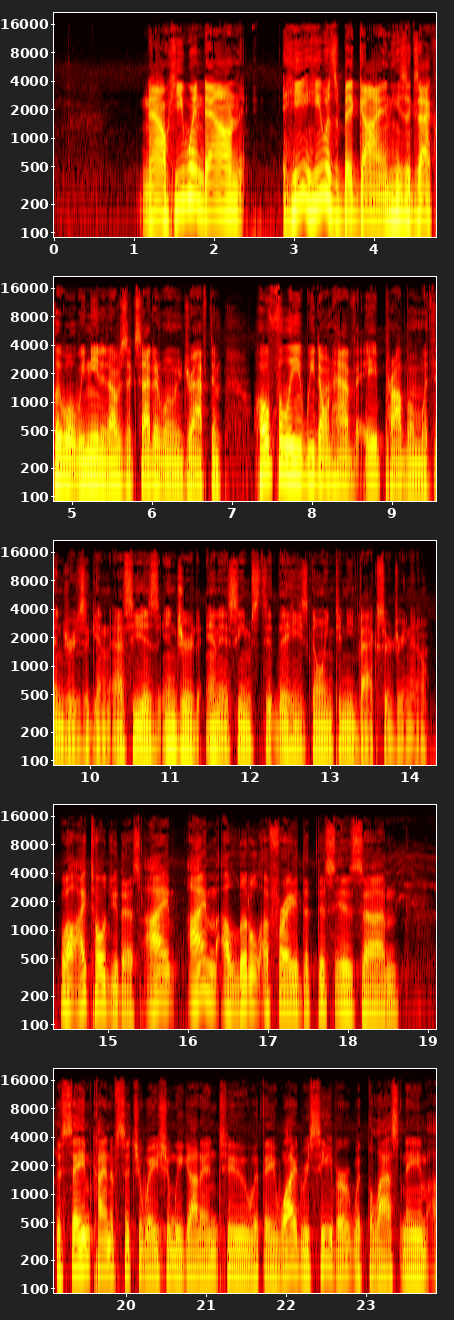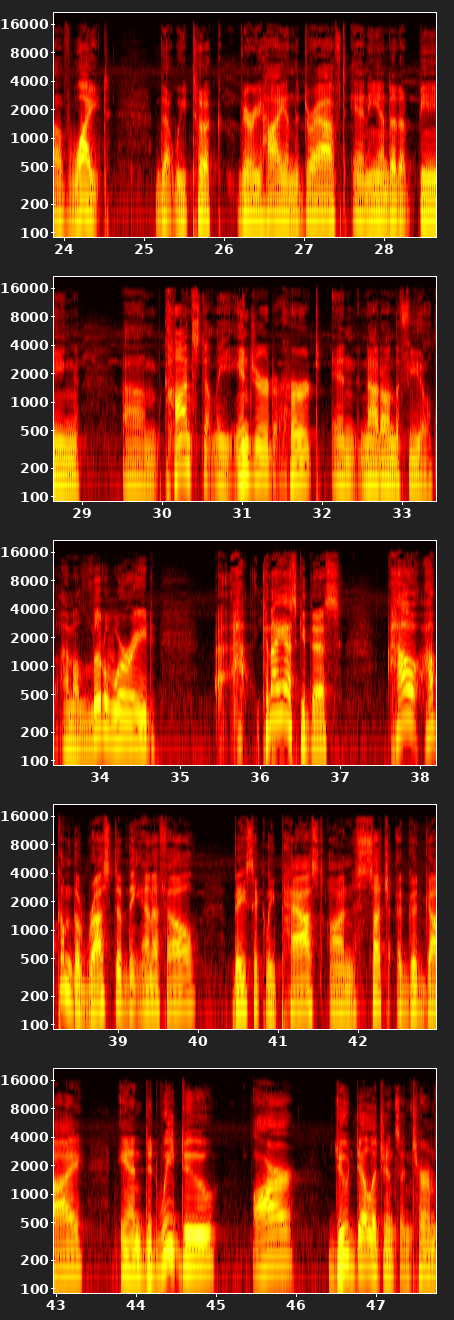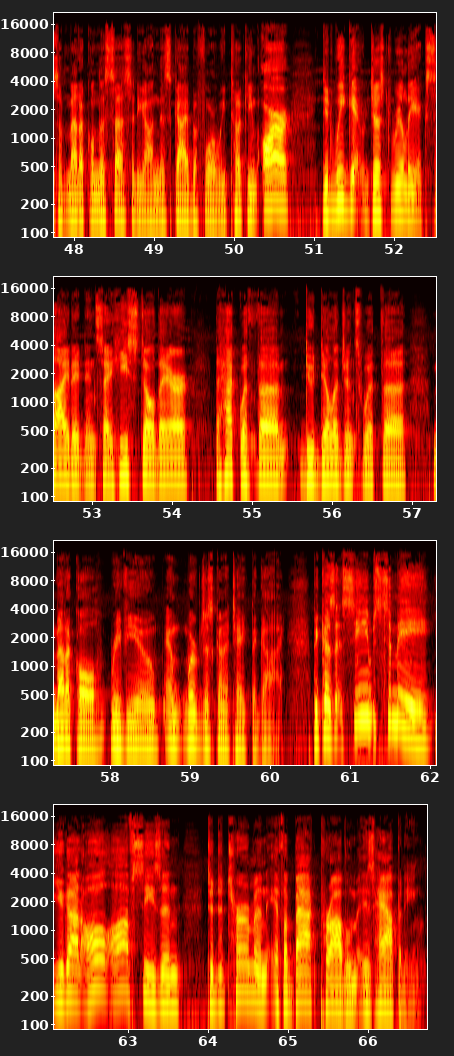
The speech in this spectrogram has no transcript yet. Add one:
now he went down. He he was a big guy, and he's exactly what we needed. I was excited when we drafted him. Hopefully, we don't have a problem with injuries again, as he is injured, and it seems to, that he's going to need back surgery now. Well, I told you this. I I'm a little afraid that this is um, the same kind of situation we got into with a wide receiver with the last name of White that we took very high in the draft, and he ended up being um, constantly injured, hurt, and not on the field. I'm a little worried. Uh, Can I ask you this? How how come the rest of the NFL basically passed on such a good guy? And did we do our due diligence in terms of medical necessity on this guy before we took him? Or did we get just really excited and say he's still there? The heck with the due diligence with the medical review, and we're just going to take the guy. Because it seems to me you got all off season to determine if a back problem is happening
